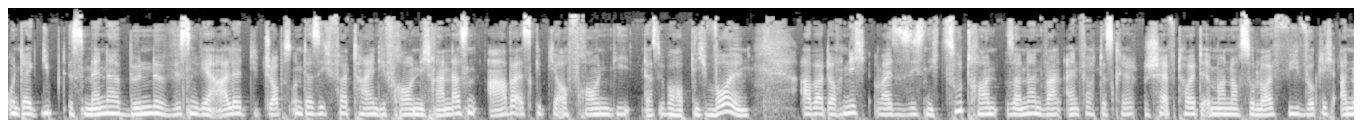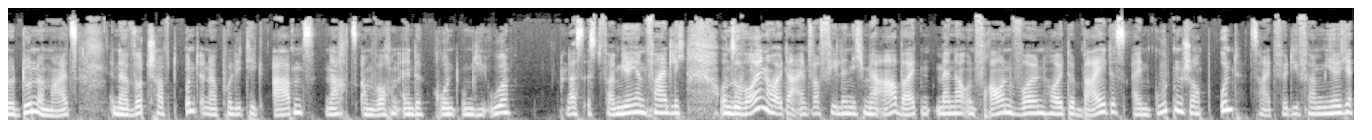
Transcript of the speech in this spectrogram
Und da gibt es Männerbünde, wissen wir alle, die Jobs unter sich verteilen, die Frauen nicht ranlassen. Aber es gibt ja auch Frauen, die das überhaupt nicht wollen. Aber doch nicht, weil sie sich nicht zutrauen, sondern weil einfach das Geschäft heute immer noch so läuft wie wirklich Anno Dunnemals in der Wirtschaft und in der Politik abends, nachts, am Wochenende rund um die Uhr. Das ist familienfeindlich. Und so wollen heute einfach viele nicht mehr arbeiten. Männer und Frauen wollen heute beides, einen guten Job und Zeit für die Familie.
